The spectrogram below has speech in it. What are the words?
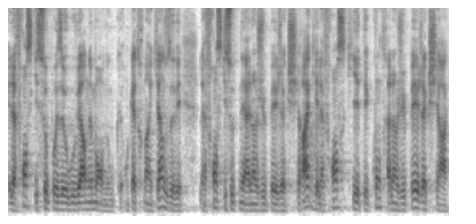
et la France qui s'opposait au gouvernement. Donc en 95, vous avez la France qui soutenait Alain Juppé et Jacques Chirac et la France qui était contre Alain Juppé et Jacques Chirac.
